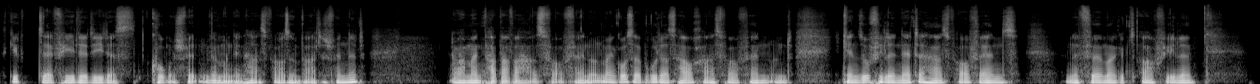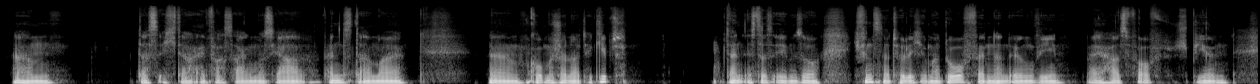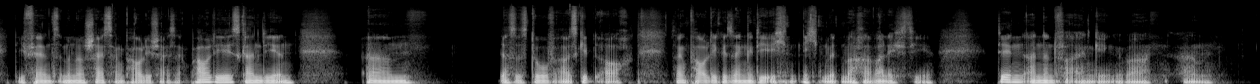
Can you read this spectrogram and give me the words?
es gibt sehr viele, die das komisch finden, wenn man den HSV sympathisch findet. Aber mein Papa war HSV-Fan und mein großer Bruder ist auch HSV-Fan und ich kenne so viele nette HSV-Fans in der Firma gibt es auch viele, ähm, dass ich da einfach sagen muss, ja, wenn es da mal ähm, komische Leute gibt, dann ist das eben so. Ich finde es natürlich immer doof, wenn dann irgendwie bei HSV-Spielen die Fans immer nur Scheiß St. Pauli, Scheiß St. Pauli skandieren. Ähm, das ist doof, aber es gibt auch St. Pauli-Gesänge, die ich nicht mitmache, weil ich sie den anderen Vereinen gegenüber ähm,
